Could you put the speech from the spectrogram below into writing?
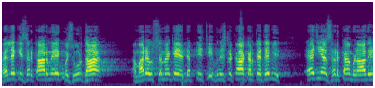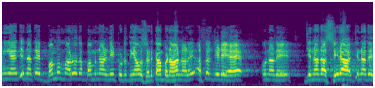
पहले की सरकार में एक मशहूर था हमारे उस समय के डिप्टी चीफ मिनिस्टर कहा करते थे भी ਇਹ ਜੀਆਂ ਸੜਕਾਂ ਬਣਾ ਦੇਣੀਆਂ ਜਿਨ੍ਹਾਂ ਤੇ ਬੰਮ ਮਾਰੋ ਤਾਂ ਬੰਮ ਨਾਲ ਨਹੀਂ ਟੁੱਟਦੀਆਂ ਉਹ ਸੜਕਾਂ ਬਣਾਉਣ ਵਾਲੇ ਅਸਲ ਜਿਹੜੇ ਹੈ ਉਹਨਾਂ ਦੇ ਜਿਨ੍ਹਾਂ ਦਾ ਸਿਰਾ ਜਿਨ੍ਹਾਂ ਦੇ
